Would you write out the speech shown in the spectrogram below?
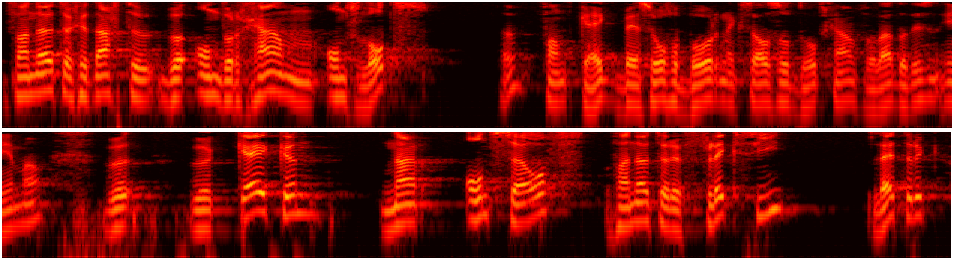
vanuit de gedachte, we ondergaan ons lot. Van kijk, bij zo geboren, ik zal zo doodgaan, voilà, dat is een eenmaal. We, we kijken naar onszelf vanuit de reflectie, letterlijk,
